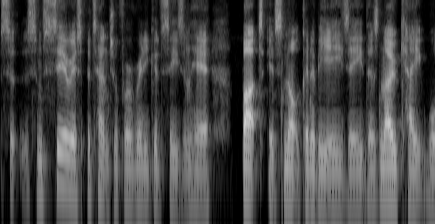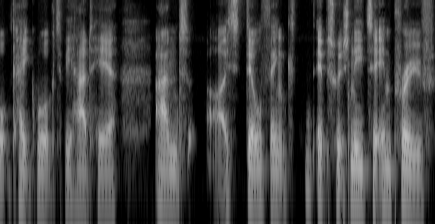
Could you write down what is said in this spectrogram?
some serious potential for a really good season here, but it's not going to be easy. There's no cakewalk cakewalk to be had here, and I still think Ipswich need to improve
